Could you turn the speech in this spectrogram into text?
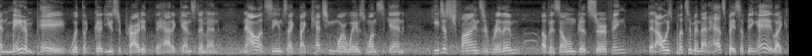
and made him pay with the good use of priority that they had against him. And now it seems like by catching more waves once again, he just finds a rhythm of his own good surfing that always puts him in that headspace of being, hey, like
